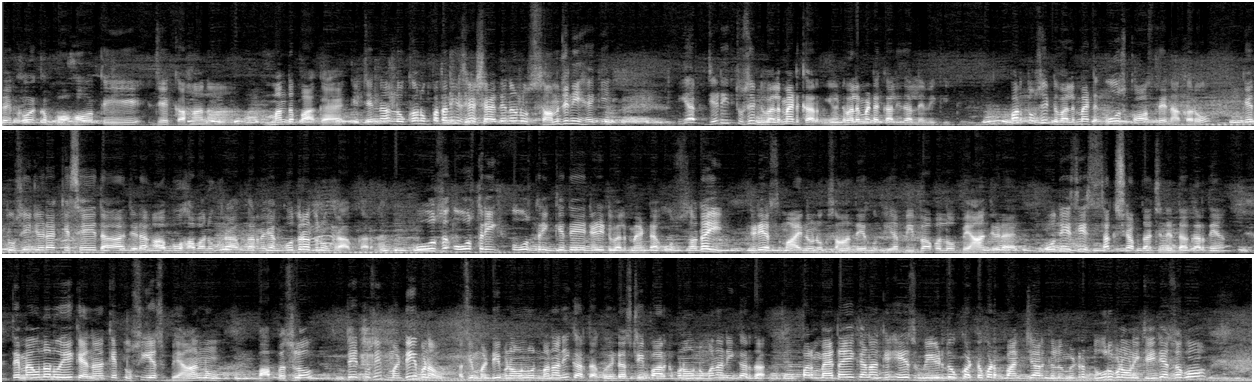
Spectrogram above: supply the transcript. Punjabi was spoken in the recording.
ਦੇਖੋ ਇੱਕ ਬਹੁਤ ਹੀ ਜੇ ਕਹਾ ਨਾ ਮੰਦਭਾਗਾ ਹੈ ਕਿ ਜਿਨ੍ਹਾਂ ਲੋਕਾਂ ਨੂੰ ਪਤਾ ਨਹੀਂ ਸੀ, ਸ਼ਾਇਦ ਇਹਨਾਂ ਨੂੰ ਸਮਝ ਨਹੀਂ ਹੈਗੀ। ਕਿ ਯਾਰ ਜਿਹੜੀ ਤੁਸੀਂ ਡਿਵੈਲਪਮੈਂਟ ਕਰਨੀ ਹੈ ਡਿਵੈਲਪਮੈਂਟ ਅਕਾਲੀ ਦਲ ਨੇ ਵੀ ਕੀਤੀ। ਪਰ ਤੁਸੀਂ ਡਿਵੈਲਪਮੈਂਟ ਉਸ ਕਾਸਟ ਤੇ ਨਾ ਕਰੋ ਕਿ ਤੁਸੀਂ ਜਿਹੜਾ ਕਿਸੇ ਦਾ ਜਿਹੜਾ ਆਬੋ ਹਵਾ ਨੂੰ ਖਰਾਬ ਕਰਨਾ ਜਾਂ ਕੁਦਰਤ ਨੂੰ ਖਰਾਬ ਕਰਨਾ। ਉਸ ਉਸ ਤਰੀਕ, ਉਸ ਤਰੀਕੇ ਤੇ ਜਿਹੜੀ ਡਿਵੈਲਪਮੈਂਟ ਹੈ, ਉਹ ਸਦਾ ਹੀ ਜਿਹੜੀ ਹੈ ਸਮਾਜ ਨੂੰ ਨੁਕਸਾਨਦੇਹ ਹੁੰਦੀ ਹੈ ਬੀਬਾ ਵੱਲੋਂ ਬਿਆਨ ਜਿਹੜਾ ਹੈ, ਉਹਦੀ ਅਸੀਂ ਸਖਤ ਸ਼ਬਦਾਂ 'ਚ ਨਿੰਦਾ ਕਰਦੇ ਹਾਂ। ਤੇ ਮੈਂ ਉਹਨਾਂ ਨੂੰ ਇਹ ਕਹਿਣਾ ਕਿ ਤੁਸੀਂ ਇਸ ਬਿਆਨ ਨੂੰ ਵਾਪਸ ਲਓ ਤੇ ਤੁਸੀਂ ਮੰਡੀ ਬਣਾਓ। ਅਸੀਂ ਮੰਡੀ ਬਣਾਉਣ ਨੂੰ ਮਨਾ ਨਹੀਂ ਕਰਦਾ, ਕੋਈ ਇੰਡਸਟਰੀ ਪਾਰਕ ਬਣਾਉਣ ਨੂੰ ਮਨਾ ਨਹੀਂ ਕਰਦਾ। ਪਰ ਮੈਂ ਤਾਂ ਇਹ ਕਹਿਣਾ ਕਿ ਇਸ ਬੀੜ ਤੋਂ ਘੱਟੋ ਘੱਟ 5-4 ਕਿਲੋਮੀਟਰ ਦੂਰ ਬਣਾਉਣੀ ਚਾਹੀਦੀ ਹੈ। ਸਗੋਂ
